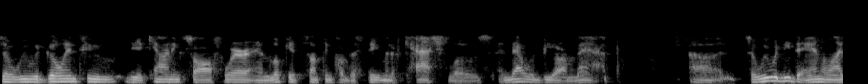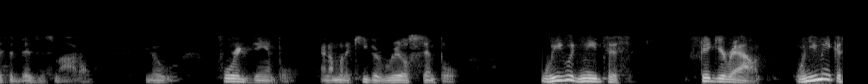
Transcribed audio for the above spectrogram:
So we would go into the accounting software and look at something called the statement of cash flows, and that would be our map. Uh, so we would need to analyze the business model. You know, for example, and I'm going to keep it real simple. We would need to figure out when you make a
